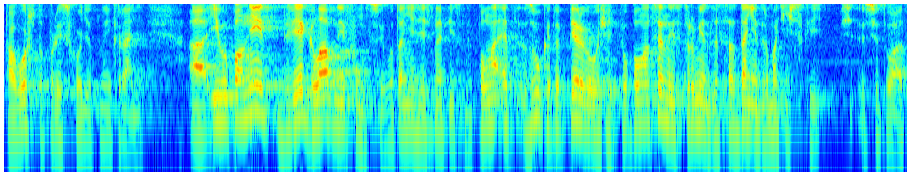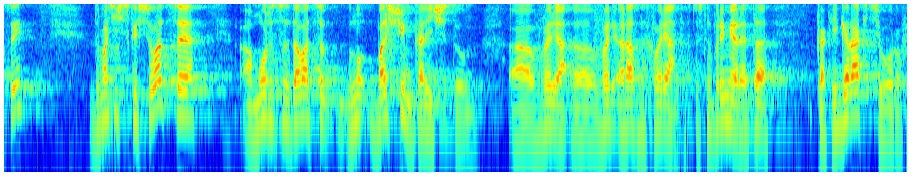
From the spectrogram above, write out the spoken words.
того, что происходит на экране. А, и выполняет две главные функции. Вот они здесь написаны. Звук — это в первую очередь полноценный инструмент для создания драматической ситуации. Драматическая ситуация а, может создаваться ну, большим количеством а, вари, вари, разных вариантов. То есть, например, это как игра актеров,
